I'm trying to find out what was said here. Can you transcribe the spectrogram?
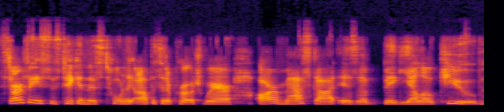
Starface has taken this totally opposite approach where our mascot is a big yellow cube,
